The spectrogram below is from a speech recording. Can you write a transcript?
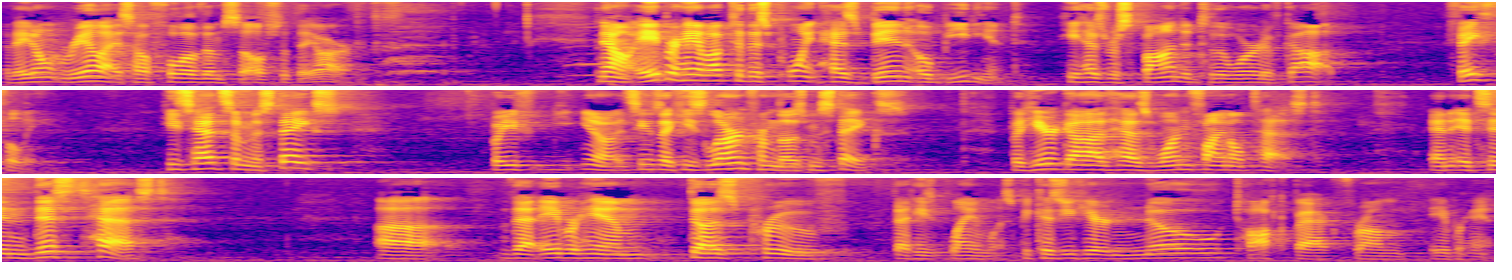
They don't realize how full of themselves that they are. Now, Abraham, up to this point, has been obedient. He has responded to the word of God faithfully. He's had some mistakes, but you know, it seems like he's learned from those mistakes. But here God has one final test. And it's in this test uh, that Abraham does prove that he's blameless, because you hear no talk back from Abraham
